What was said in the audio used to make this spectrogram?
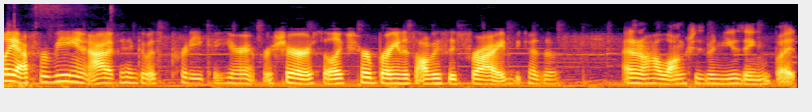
well yeah, for being an addict I think it was pretty coherent for sure. So like her brain is obviously fried because of I don't know how long she's been using, but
